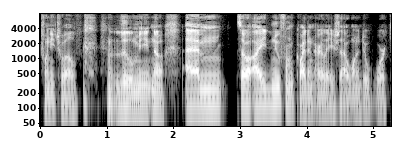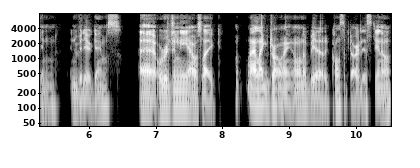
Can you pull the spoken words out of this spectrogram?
2012, little me. No, um, so I knew from quite an early age that I wanted to work in in video games. Uh, originally, I was like, I like drawing. I want to be a concept artist, you know.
